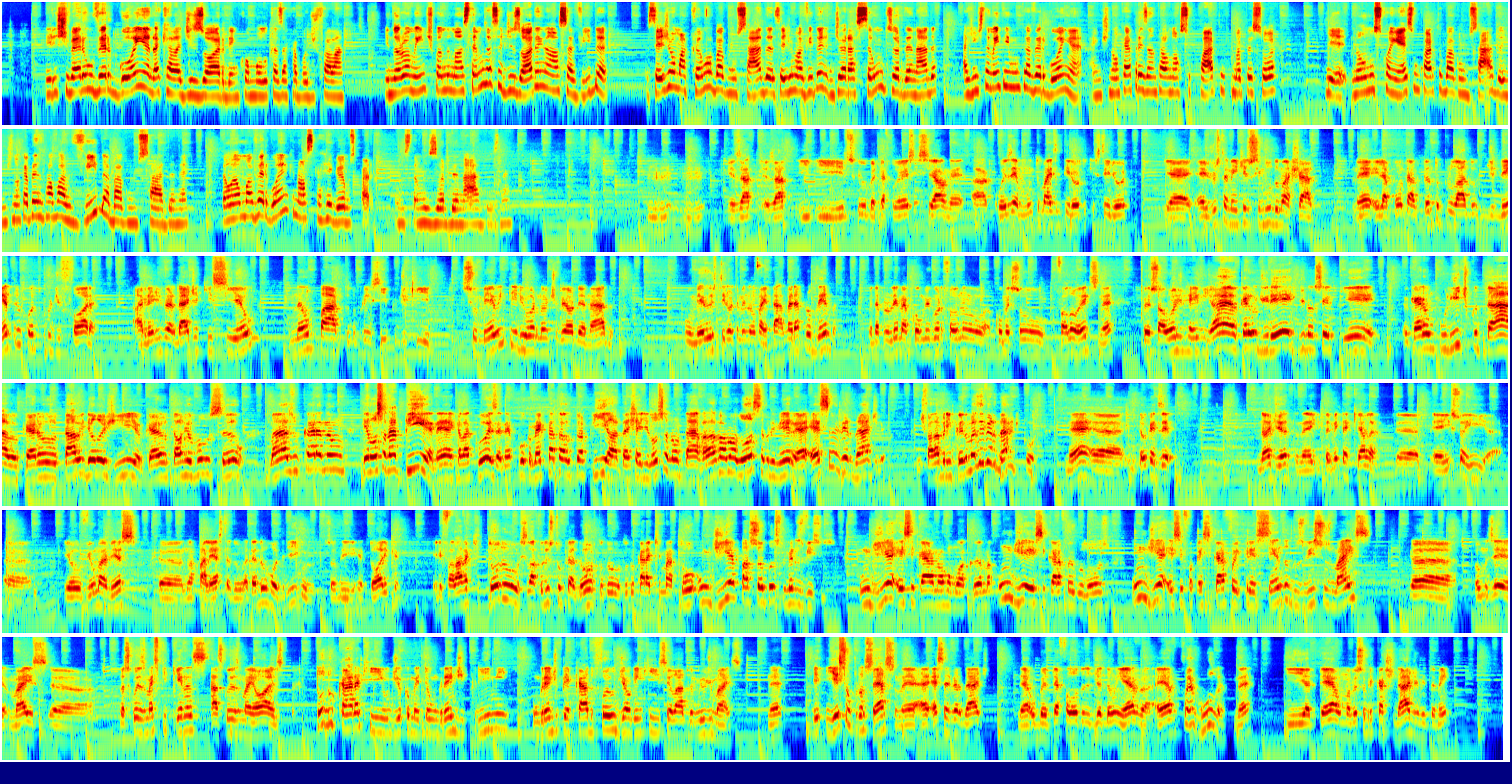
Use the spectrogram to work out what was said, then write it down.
eles tiveram vergonha daquela desordem, como o Lucas acabou de falar. E normalmente, quando nós temos essa desordem na nossa vida, seja uma cama bagunçada, seja uma vida de oração desordenada, a gente também tem muita vergonha. A gente não quer apresentar o nosso quarto para uma pessoa que não nos conhece um quarto bagunçado, a gente não quer apresentar uma vida bagunçada, né? Então é uma vergonha que nós carregamos, cara, quando estamos desordenados, né? Uhum, uhum. Exato, exato. E, e, isso que o Berta falou é essencial, né? A coisa é muito mais interior do que exterior. E é, é justamente esse símbolo do machado, né? Ele aponta tanto para o lado de dentro quanto para de fora. A grande verdade é que se eu não parto do princípio de que se o meu interior não estiver ordenado, o meu exterior também não vai estar, vai dar problema. Vai dar problema, é como o Igor falou no, começou, falou antes, né? O pessoal hoje reivindica, ah, eu quero o direito de não sei o quê, eu quero um político tal, eu quero tal ideologia, eu quero tal revolução. Mas o cara não tem louça na pia, né? Aquela coisa, né? Pô, como é que tá a tua, tua pia? Ela tá cheia de louça ou não tá? Vai lavar uma louça primeiro. É, essa é a verdade, né? A gente fala brincando, mas é verdade, pô. Né? É, então, quer dizer, não adianta, né? E também tem aquela, é, é isso aí, é, eu vi uma vez, uh, numa palestra do, até do Rodrigo, sobre retórica, ele falava que todo, sei lá, todo estuprador, todo, todo cara que matou, um dia passou pelos primeiros vícios. Um dia esse cara não arrumou a cama, um dia esse cara foi guloso, um dia esse, esse cara foi crescendo dos vícios mais, uh, vamos dizer, mais, uh, das coisas mais pequenas às coisas maiores. Todo cara que um dia cometeu um grande crime, um grande pecado, foi um dia alguém que, sei lá, dormiu demais, né? E, e, esse é o processo, né? É, essa é a verdade. Né? O Berté falou do de Adão e Eva. Eva foi a gula, né? E até uma vez sobre castidade eu vi também,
